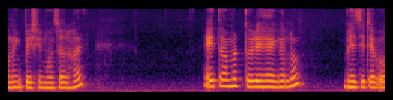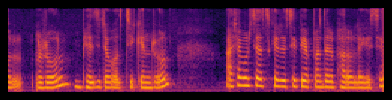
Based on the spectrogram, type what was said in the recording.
অনেক বেশি মজার হয়। এই তো আমার তৈরি হয়ে গেল vegetable roll, vegetable chicken roll. আশা করছি আজকের রেসিপি আপনাদের ভালো লেগেছে।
